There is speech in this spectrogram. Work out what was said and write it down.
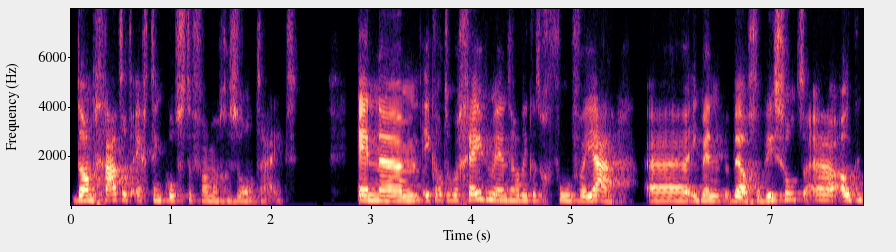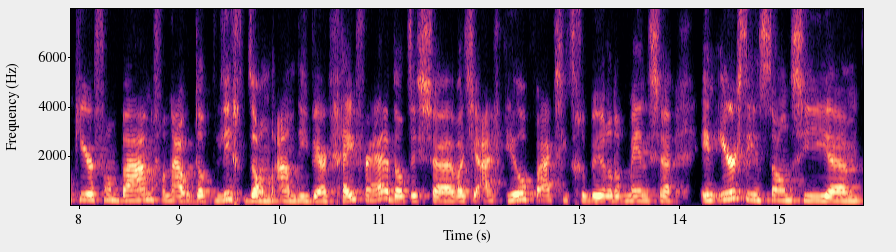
dan gaat dat echt ten koste van mijn gezondheid. En um, ik had op een gegeven moment had ik het gevoel van ja, uh, ik ben wel gewisseld uh, ook een keer van baan. Van nou, dat ligt dan aan die werkgever. Hè? Dat is wat je eigenlijk heel vaak ziet gebeuren. Dat mensen in eerste instantie um,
